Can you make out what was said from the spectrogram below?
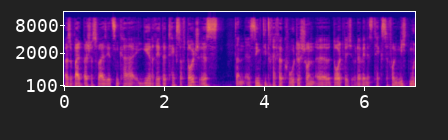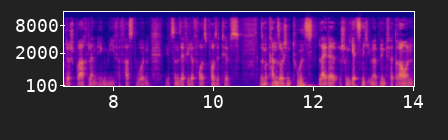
Also sobald beispielsweise jetzt ein KI-generierter Text auf Deutsch ist, dann äh, sinkt die Trefferquote schon äh, deutlich. Oder wenn jetzt Texte von Nicht-Muttersprachlern irgendwie verfasst wurden, da gibt es dann sehr viele False Positives. Also man kann solchen Tools leider schon jetzt nicht immer blind vertrauen.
